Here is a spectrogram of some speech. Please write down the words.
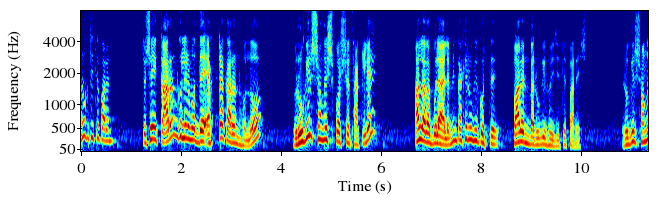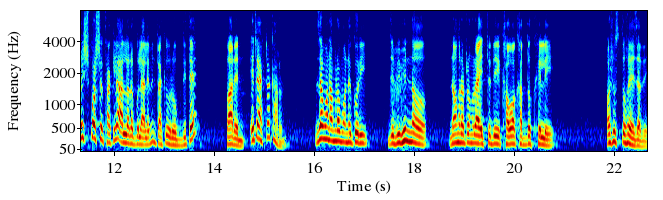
রোগ দিতে পারেন। তো সেই কারণগুলির মধ্যে একটা কারণ হলো, রোগীর সংস্পর্শে থাকলে আল্লাহ রাবুল্লাহ আলমিন তাকে রুগী করতে পারেন বা রুগী হয়ে যেতে পারে। রোগীর সংস্পর্শে থাকলে আল্লাহ রাবুল্লাহ আলমিন তাকেও রোগ দিতে পারেন। এটা একটা কারণ। যেমন আমরা মনে করি যে বিভিন্ন নোংরা টোংরা ইত্যাদি খাওয়া খাদ্য খেলে অসুস্থ হয়ে যাবে।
